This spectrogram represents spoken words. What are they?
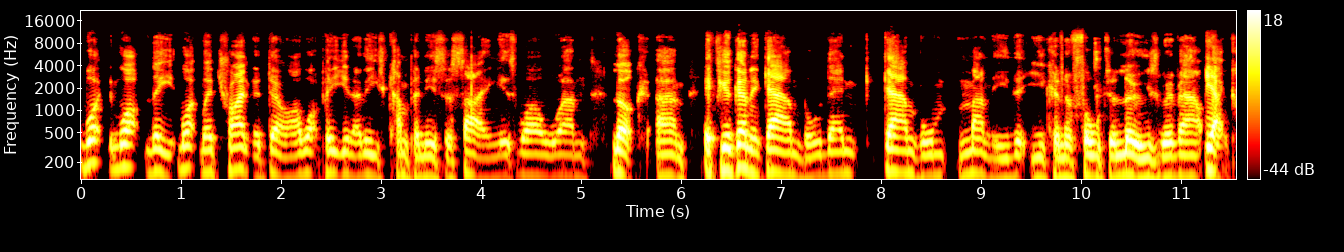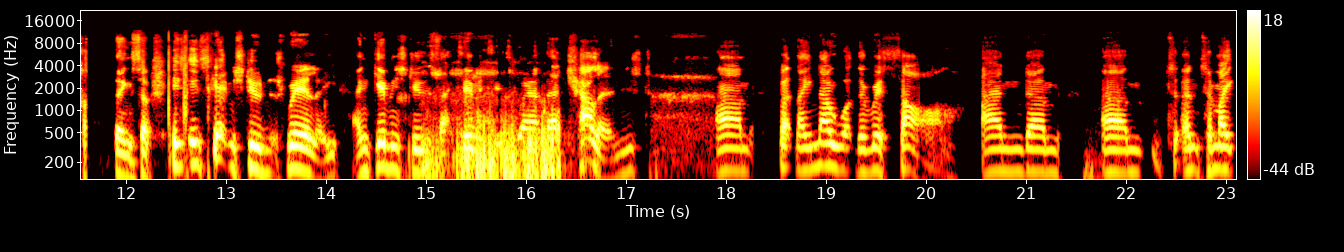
what what the what we're trying to do or what you know these companies are saying is well um, look um, if you're going to gamble then gamble money that you can afford to lose without yeah. that kind of thing so it's, it's getting students really and giving students activities where they're challenged um, but they know what the risks are and um, um, to, and to make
